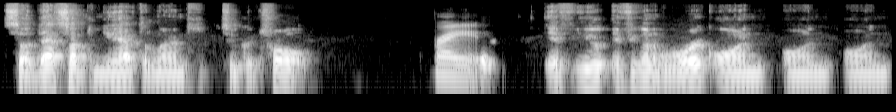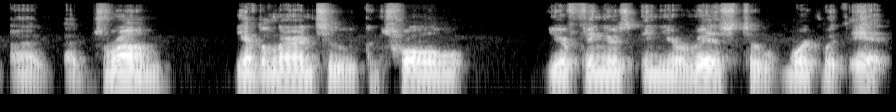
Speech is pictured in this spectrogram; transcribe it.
So that's something you have to learn to, to control. Right. If you if you're going to work on on on a, a drum, you have to learn to control your fingers and your wrist to work with it.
